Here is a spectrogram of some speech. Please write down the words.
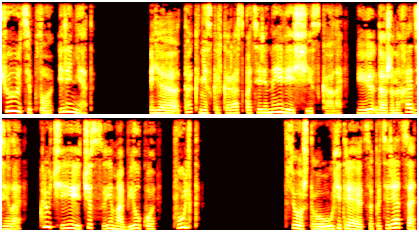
чую тепло или нет. Я так несколько раз потерянные вещи искала и даже находила. Ключи, часы, мобилку, пульт. Все, что ухитряется потеряться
